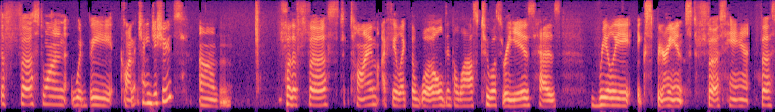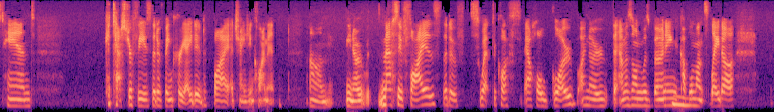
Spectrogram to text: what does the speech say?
the first one would be climate change issues. Um, for the first time, I feel like the world in the last two or three years has really experienced firsthand, firsthand catastrophes that have been created by a changing climate. Um, you know, massive fires that have swept across our whole globe. I know the Amazon was burning mm. a couple of months later.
